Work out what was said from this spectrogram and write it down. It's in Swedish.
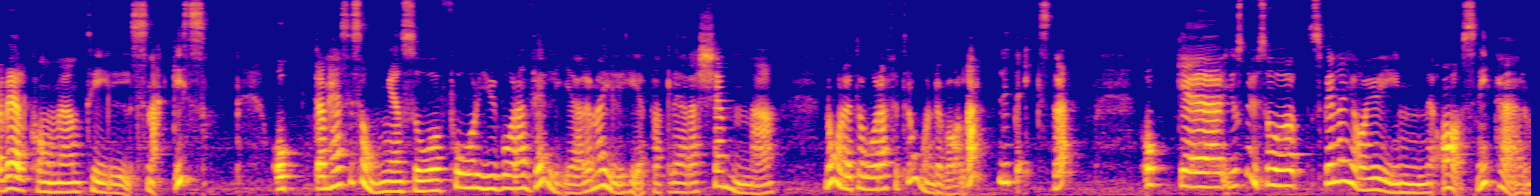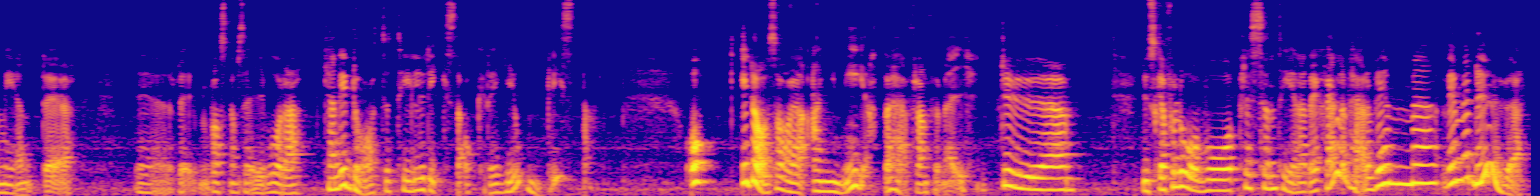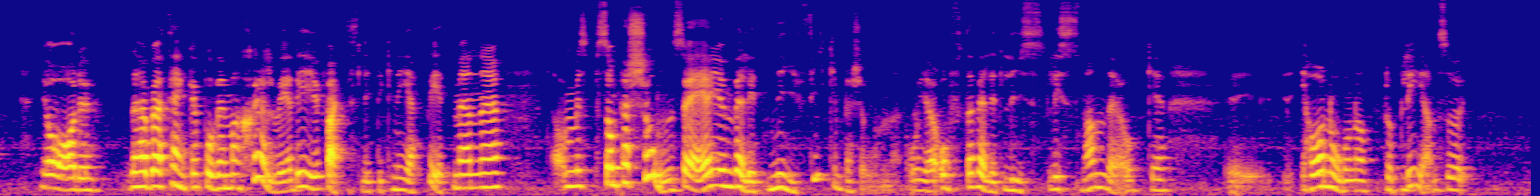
Eh, välkommen till Snackis. Och den här säsongen så får ju våra väljare möjlighet att lära känna några av våra förtroendevalda lite extra. Och eh, just nu så spelar jag ju in avsnitt här med eh, vad ska man säga, våra kandidater till riksdag och regionlistan. Och idag så har jag Agneta här framför mig. Du, du ska få lov att presentera dig själv här. Vem, eh, vem är du? Ja du, det här börjar tänka på vem man själv är, det är ju faktiskt lite knepigt. Men eh, som person så är jag ju en väldigt nyfiken person och jag är ofta väldigt lys lyssnande och eh, har någon något problem så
